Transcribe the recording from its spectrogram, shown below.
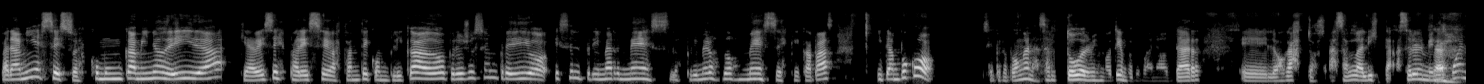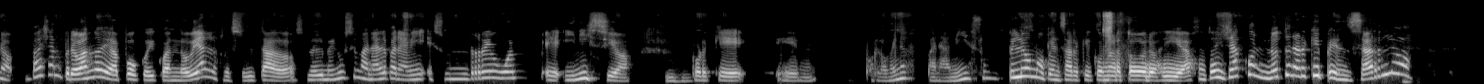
para mí es eso, es como un camino de ida que a veces parece bastante complicado, pero yo siempre digo, es el primer mes, los primeros dos meses que capaz, y tampoco se propongan hacer todo al mismo tiempo, tipo anotar eh, los gastos, hacer la lista, hacer el menú. Bueno, vayan probando de a poco y cuando vean los resultados, el menú semanal para mí es un re buen eh, inicio, porque em, por lo menos para mí es un plomo pensar que comer todos los días. Entonces ya con no tener que pensarlo,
